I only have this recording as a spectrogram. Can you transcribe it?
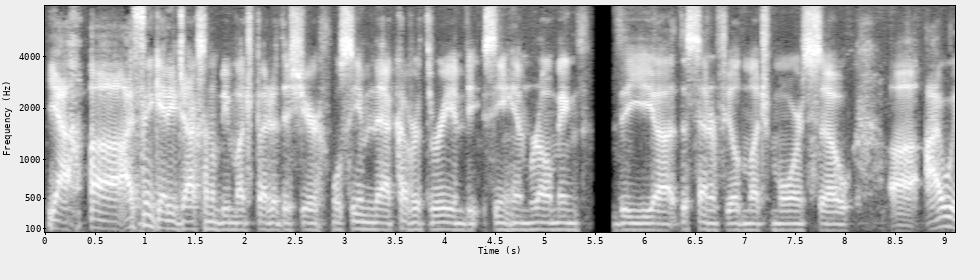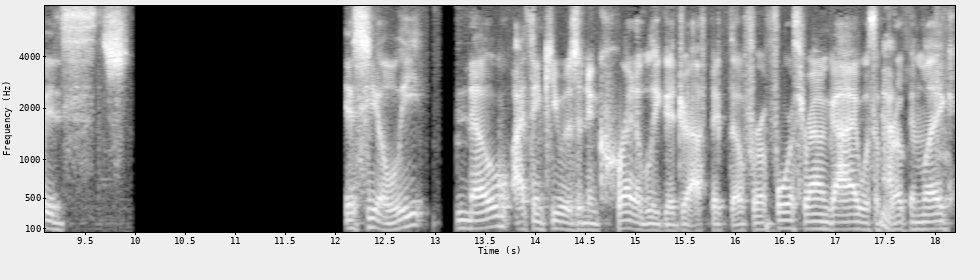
yeah, uh, I think Eddie Jackson will be much better this year. We'll see him in that cover three and be, seeing him roaming the uh, the center field much more. So, uh, I would. Is he elite? No, I think he was an incredibly good draft pick though for a fourth round guy with a yeah. broken leg.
